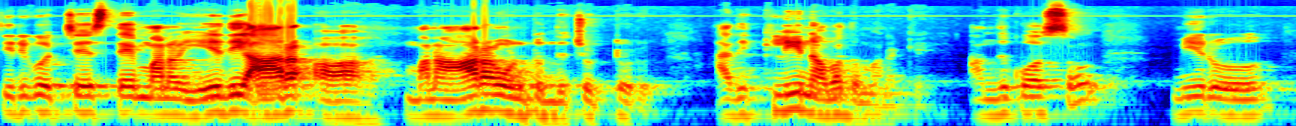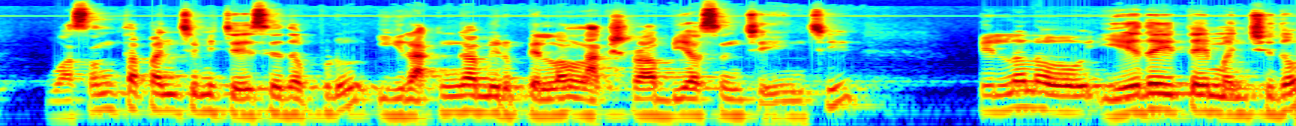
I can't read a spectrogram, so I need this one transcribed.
తిరిగి వచ్చేస్తే మనం ఏది ఆర మన ఆర ఉంటుంది చుట్టూరు. అది క్లీన్ అవ్వదు మనకి. అందుకోసం మీరు వసంత పంచమి చేసేటప్పుడు ఈ రకంగా మీరు పిల్లల్ని అక్షరాభ్యాసం చేయించి పిల్లలు ఏదైతే మంచిదో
